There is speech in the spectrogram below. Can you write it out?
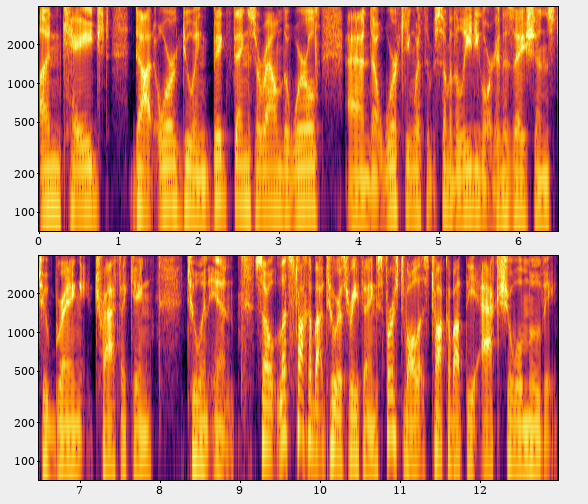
Uncaged.org, doing big things around the world and uh, working with some of the leading organizations to bring trafficking to an end. So let's talk about two or three things. First of all, let's talk about the actual movie.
